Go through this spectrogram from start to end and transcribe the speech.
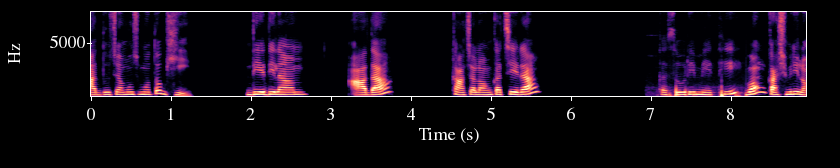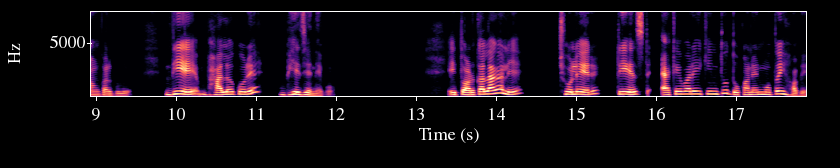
আর দু চামচ মতো ঘি। দিয়ে দিলাম আদা কাঁচা লঙ্কা চেরা কাসুরি মেথি এবং কাশ্মীরি লঙ্কার গুঁড়ো। দিয়ে ভালো করে ভেজে নেব। এই তড়কা লাগালে ছোলের টেস্ট একেবারেই কিন্তু দোকানের মতোই হবে।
